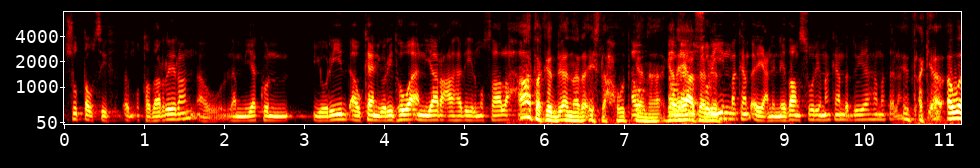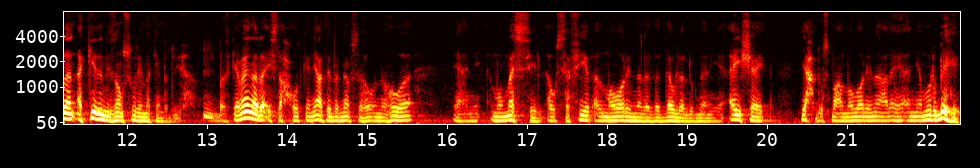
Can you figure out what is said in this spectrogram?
شو التوصيف؟ متضررا أو لم يكن يريد أو كان يريد هو أن يرعى هذه المصالحة؟ أعتقد بأن الرئيس لحود كان أو كان أو السوريين ما كان يعني النظام السوري ما كان بده إياها مثلا؟ اولا أكيد النظام السوري ما كان بده إياها. بس كمان الرئيس لحود كان يعتبر نفسه إنه هو يعني ممثل أو سفير الموارنه لدى الدولة اللبنانية. أي شيء يحدث مع الموارنه عليه أن يمر به.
